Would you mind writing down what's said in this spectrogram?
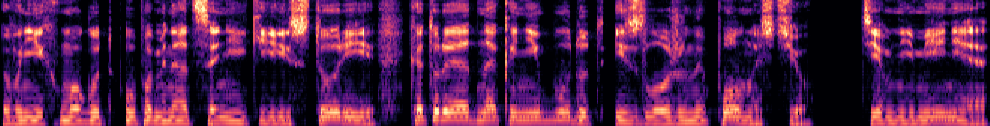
В них могут упоминаться некие истории, которые, однако, не будут изложены полностью. Тем не менее,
